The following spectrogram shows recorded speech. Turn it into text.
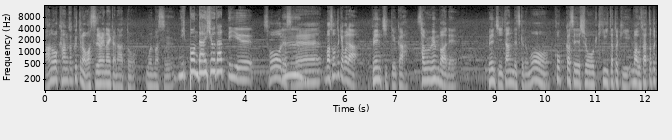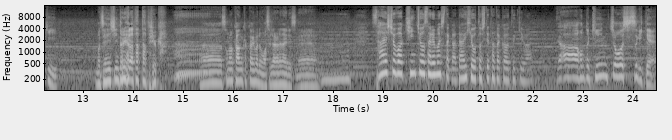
あの感覚っていうのは忘れられないかなと思います。日本代表だっていうそうですね、うん、まあ、その時はまだベンチっていうかサブメンバーでベンチにいたんですけども国歌斉唱を聞いた時、まあ、歌った時、まあ、全身鳥肌立ったというかあその感覚は今でも忘れられないですね。最初は緊張されましたか？代表として戦う時はいや本当に緊張しすぎて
